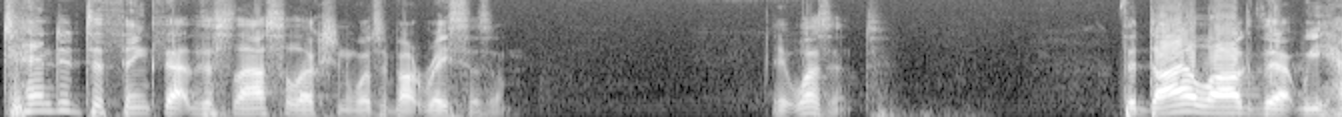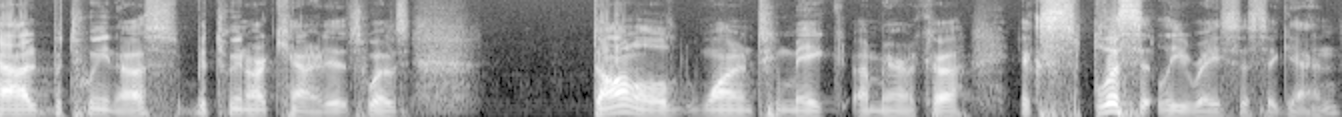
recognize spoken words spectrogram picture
tended to think that this last election was about racism. It wasn't. The dialogue that we had between us, between our candidates, was Donald wanted to make America explicitly racist again,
